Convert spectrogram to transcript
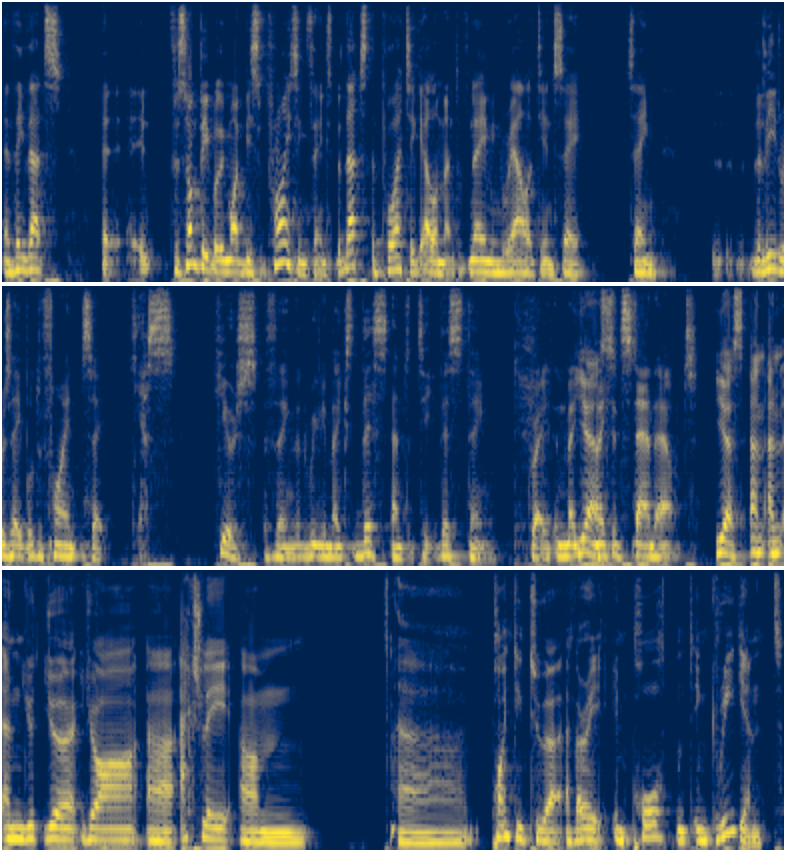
and I think that's. uh, it, for some people, it might be surprising things, but that's the poetic element of naming reality and say, saying, the leader is able to find, say, yes, here's a thing that really makes this entity, this thing, great, and make, Yes. makes it stand out. Yes, and and and you you're you're uh, actually um, uh, pointing to a, a very important ingredient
